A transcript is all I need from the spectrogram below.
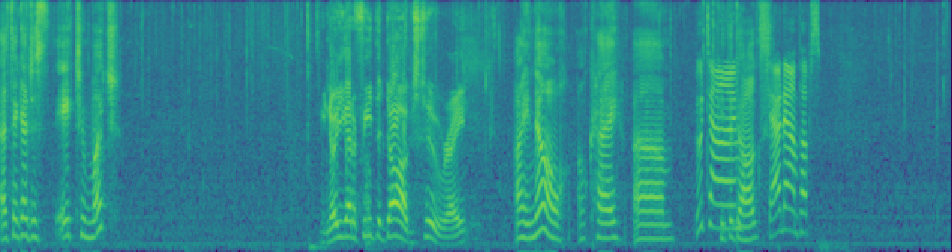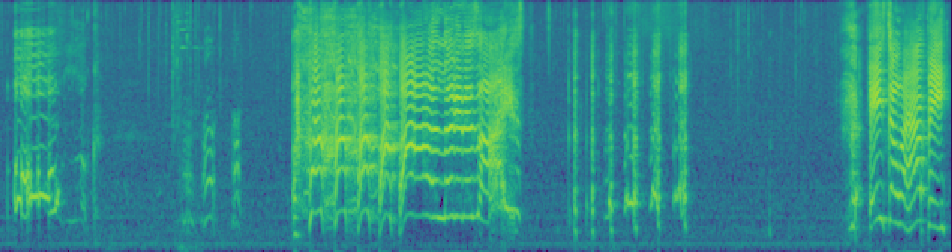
I think I just ate too much. You know you got to feed the dogs too, right? I know. Okay. Um Food time. Feed the dogs. Chow down, pups. Oh, look. look at his eyes. He's so happy.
